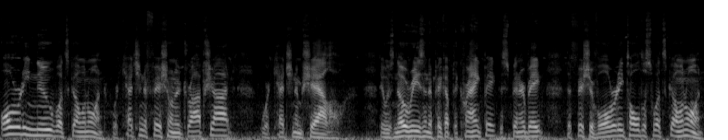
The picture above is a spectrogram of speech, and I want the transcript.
already knew what's going on. We're catching a fish on a drop shot, we're catching them shallow. There was no reason to pick up the crankbait, the spinnerbait. The fish have already told us what's going on.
